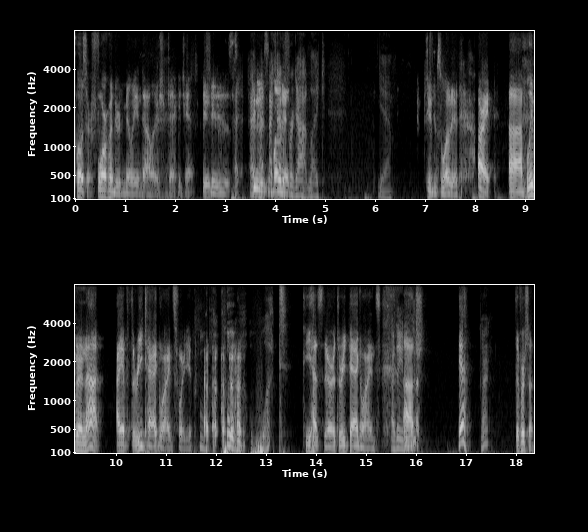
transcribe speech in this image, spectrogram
Closer, four hundred million dollars for Jackie Chan. Dude is I, I, dude I, is I kind of forgot. Like, yeah. Dude is loaded. All right. Uh, believe it or not, I have three taglines for you. What Yes, there are three taglines. are they in Uh, English? Yeah. The first one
